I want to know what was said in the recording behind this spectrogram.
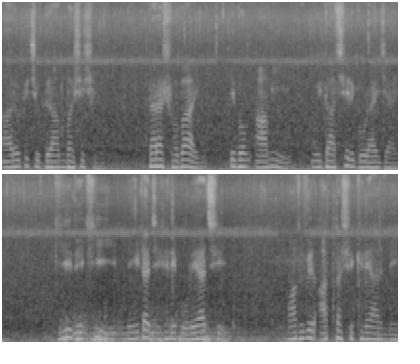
আরও কিছু গ্রামবাসী ছিল। তারা সবাই এবং আমি ওই গাছের গোড়ায় যাই। গিয়ে দেখি মেয়েটা যেখানে পড়ে আছে, মাধবীর আত্মা সেখানে আর নেই।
